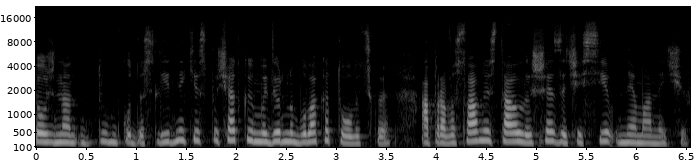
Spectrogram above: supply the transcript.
Тож, на думку дослідників, спочатку, ймовірно, була католицькою, а православною стала лише за часів неманичів.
